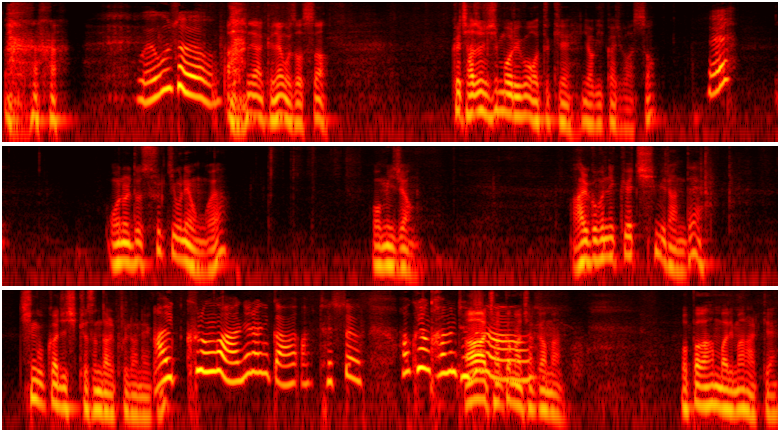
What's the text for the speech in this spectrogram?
왜 웃어요? 아니야, 그냥 웃었어. 그 자존심 버리고 어떻게 여기까지 왔어? 예? 오늘도 술 기운에 온 거야? 오미정. 알고 보니 꽤 치밀한데 친구까지 시켜서 날 불러내고. 아이, 그런 거 아니라니까. 아, 됐어요. 아, 그냥 가면 되잖아. 아 잠깐만 잠깐만. 오빠가 한 마디만 할게.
